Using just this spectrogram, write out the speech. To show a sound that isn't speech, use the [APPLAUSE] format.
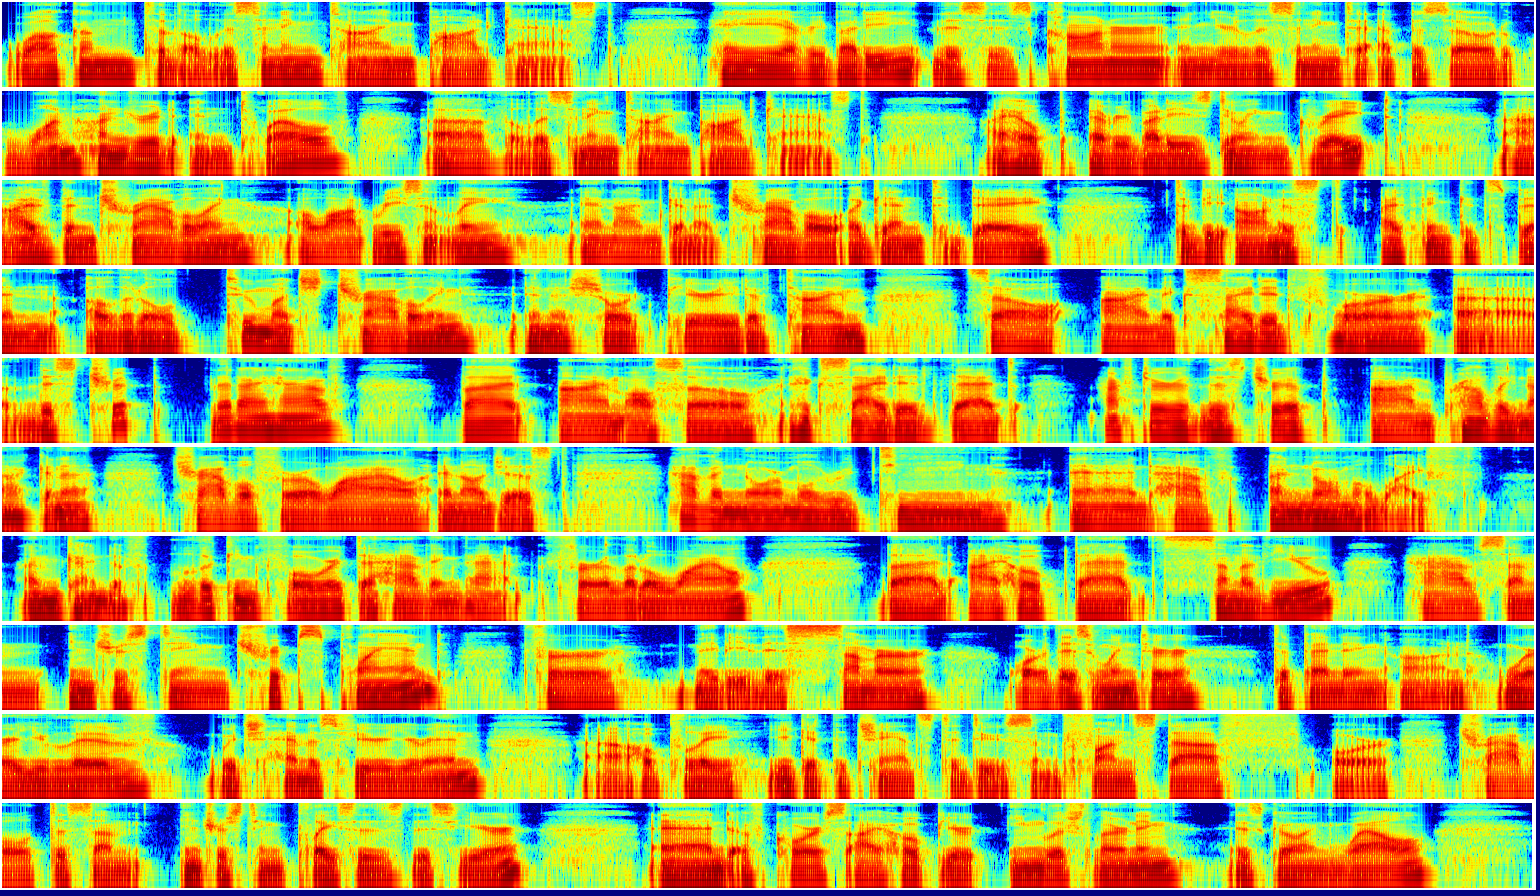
Welcome to the Listening Time Podcast. Hey, everybody, this is Connor, and you're listening to episode 112 of the Listening Time Podcast. I hope everybody's doing great. Uh, I've been traveling a lot recently, and I'm going to travel again today. To be honest, I think it's been a little too much traveling in a short period of time. So I'm excited for uh, this trip that I have, but I'm also [LAUGHS] excited that after this trip, I'm probably not going to travel for a while and I'll just have a normal routine and have a normal life. I'm kind of looking forward to having that for a little while, but I hope that some of you have some interesting trips planned for maybe this summer or this winter, depending on where you live, which hemisphere you're in. Uh, hopefully, you get the chance to do some fun stuff or travel to some interesting places this year. And of course, I hope your English learning is going well.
